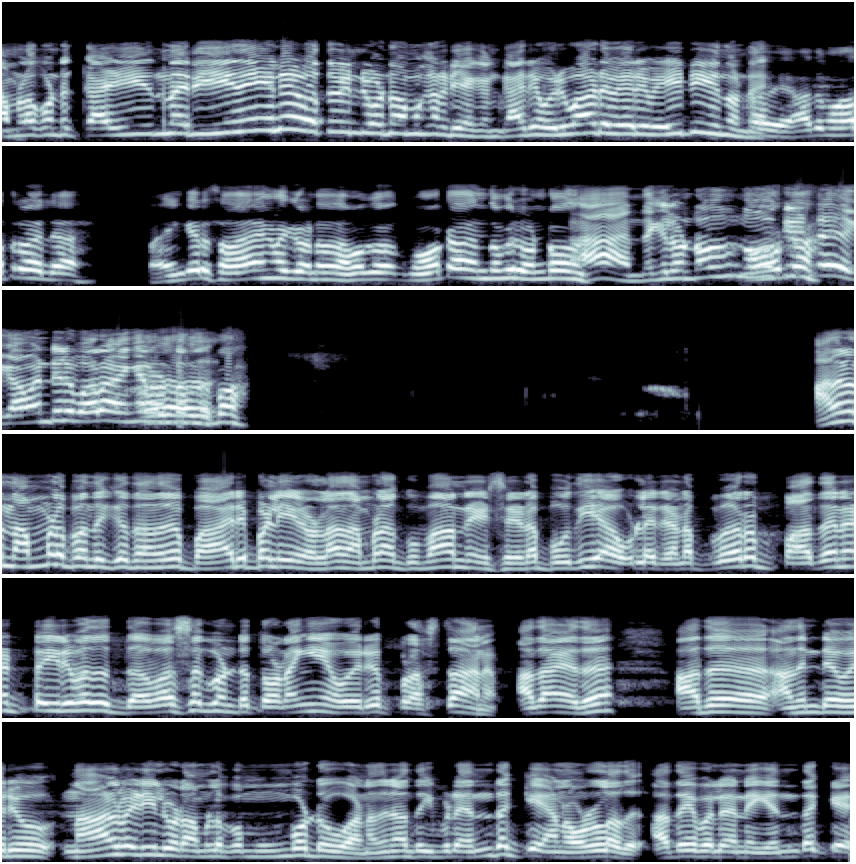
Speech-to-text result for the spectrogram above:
നമ്മളെ കൊണ്ട് കഴിയുന്ന രീതിയിൽ പത്ത് മിനിറ്റ് കൊണ്ട് നമുക്ക് റെഡിയാക്കാം കാര്യം ഒരുപാട് പേര് വെയിറ്റ് ചെയ്യുന്നുണ്ട്. അതെ മാത്രമല്ല ഭയങ്കര സാധനങ്ങളൊക്കെ ഉണ്ട്. നമുക്ക് നോക്കാം എന്തെങ്കിലും ഉണ്ടോ ആ എന്തെങ്കിലും ഉണ്ടോ നോക്കിയിട്ട് കമന്റിൽ പറ എങ്ങനെ അങ്ങനെ നമ്മളിപ്പോ നിൽക്കുന്നത് പാരിപ്പള്ളിയിലുള്ള നമ്മുടെ കുമാർ നേഴ്സറിയുടെ പുതിയ ഔട്ട്ലെറ്റാണ്. വെറും പതിനെട്ട് ഇരുപത് ദിവസം കൊണ്ട് തുടങ്ങിയ ഒരു പ്രസ്ഥാനം. അതായത് അത് അതിന്റെ ഒരു നാൾ വഴിയിലൂടെ നമ്മളിപ്പോ മുമ്പോട്ട് പോവാണ്. അതിനകത്ത് ഇവിടെ എന്തൊക്കെയാണ് ഉള്ളത്? അതേപോലെ തന്നെ എന്തൊക്കെ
